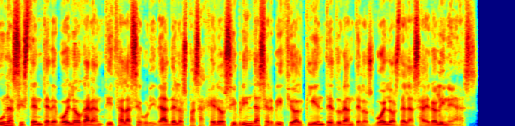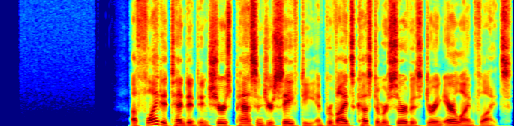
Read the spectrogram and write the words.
Un asistente de vuelo garantiza la seguridad de los pasajeros y brinda servicio al cliente durante los vuelos de las aerolíneas. A flight attendant ensures passenger safety and provides customer service during airline flights.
